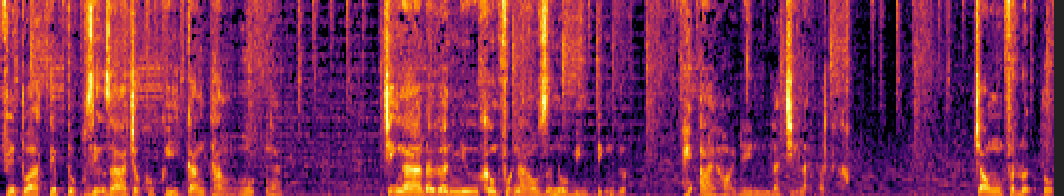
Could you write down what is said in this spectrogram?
Phiên tòa tiếp tục diễn ra trong không khí căng thẳng ngột ngạt. Chị Nga đã gần như không phút nào giữ nổi bình tĩnh được. Hễ ai hỏi đến là chị lại bật khóc. Trong phần luận tội,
